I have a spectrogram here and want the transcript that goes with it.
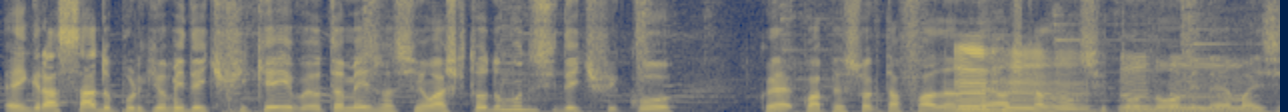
é engraçado porque eu me identifiquei, eu também assim, eu acho que todo mundo se identificou com a- pessoa que tá falando, né? Eu acho que ela não citou o nome, né? Mas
